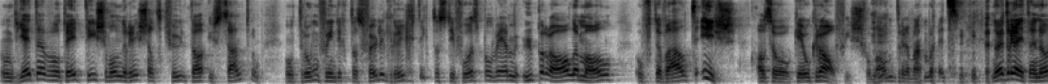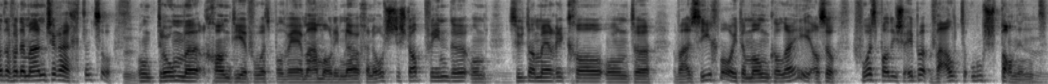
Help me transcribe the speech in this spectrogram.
und jeder, der dort ist, wo er ist, hat das Gefühl, da ist das Zentrum. Und darum finde ich das völlig richtig, dass die Fußball-WM überall einmal auf der Welt ist. Also geografisch. Vom anderen wenn wir jetzt nicht reden, oder? von den Menschenrechten und so. Und darum äh, kann die Fußball-WM auch mal im Nahen Osten stattfinden und Südamerika und äh, weiß ich wo, in der Mongolei. Also Fußball ist eben weltumspannend.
